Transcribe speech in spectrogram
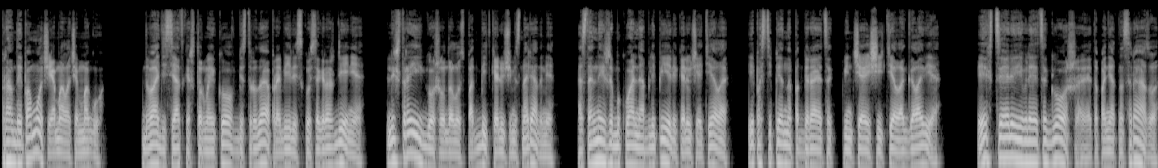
Правда, и помочь я мало чем могу. Два десятка штурмовиков без труда пробились сквозь ограждение. Лишь троих Гоше удалось подбить колючими снарядами, Остальные же буквально облепили колючее тело и постепенно подбираются к венчающей тело к голове. Их целью является Гоша, это понятно сразу,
